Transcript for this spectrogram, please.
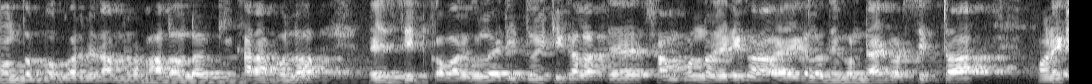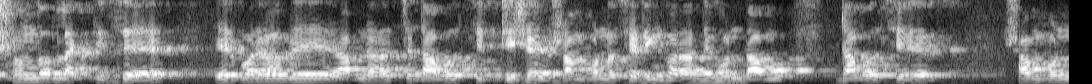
মন্তব্য করবেন আপনারা, ভালো হলো কি খারাপ হলো, এই সিট কভারগুলো এটি দুইটি কালার দিয়ে সম্পূর্ণ রেডি করা হয়ে গেল। দেখুন ড্রাইভার সিটটা অনেক সুন্দর লাগতেছে। এরপরে হবে আপনার হচ্ছে ডাবল সিটটি সম্পূর্ণ সেটিং করা। দেখুন ডাবল সিটের সম্পূর্ণ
